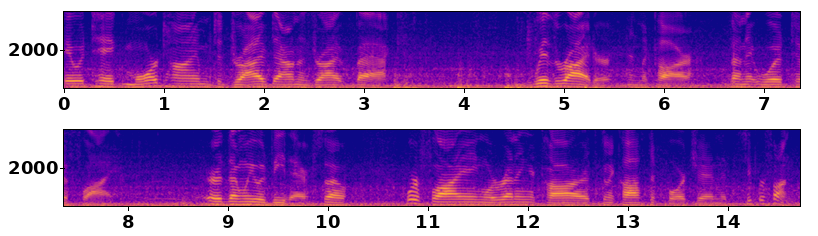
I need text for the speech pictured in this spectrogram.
It would take more time to drive down and drive back with Ryder in the car than it would to fly or than we would be there. So we're flying, we're renting a car, it's going to cost a fortune. It's super fun.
